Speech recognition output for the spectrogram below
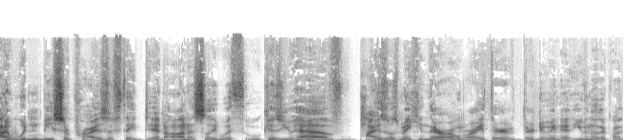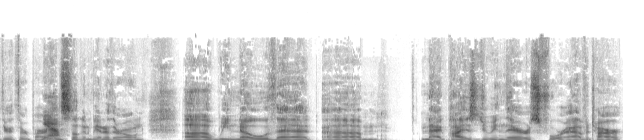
I wouldn't be surprised if they did, honestly, with because you have Paizo's making their own, right? They're they're doing it, even though they're going through a third party, yeah. it's still going to be under their own. Uh, we know that um, Magpie's doing theirs for Avatar.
